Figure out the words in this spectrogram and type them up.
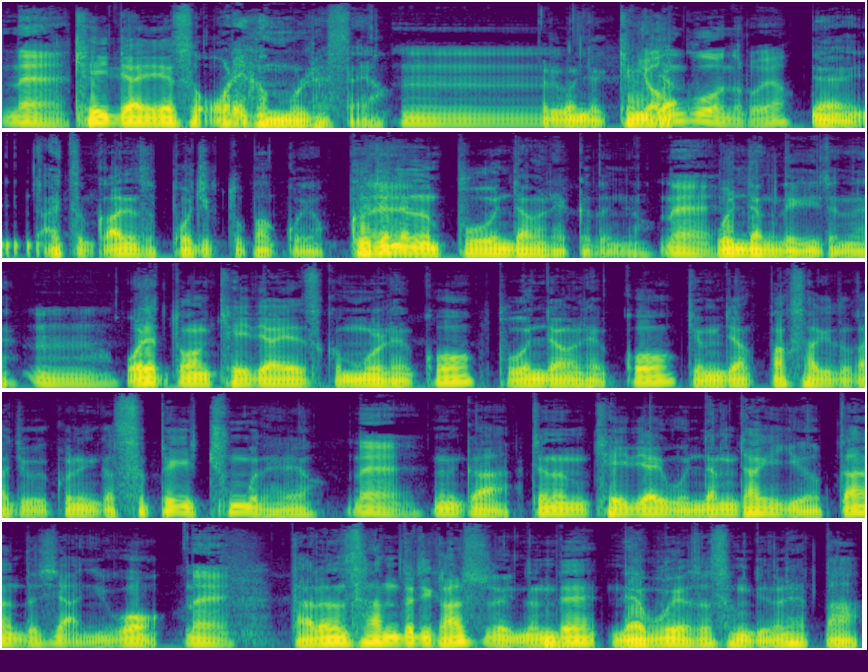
네. KDI에서 오래 근무를 했어요. 음. 그리고 이제 경제 연구원으로요? 예, 하여튼 그 안에서 보직도 받고요. 그 전에는 부원장을 했거든요. 네. 원장 되기 전에 음. 오랫동안 KDI에서 근무를 했고 부원장을 했고 경제학 박사기도 가지고 있고 그러니까 스펙이 충분해요. 네. 그러니까 저는 KDI 원장 자격이 없다는 뜻이 아니고 네. 다른 사람들이 갈 수도 있는데 내부에서 승진을 했다.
